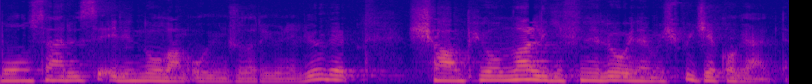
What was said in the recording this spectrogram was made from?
bonservisi elinde olan oyunculara yöneliyor ve Şampiyonlar Ligi finali oynamış bir Ceko geldi.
